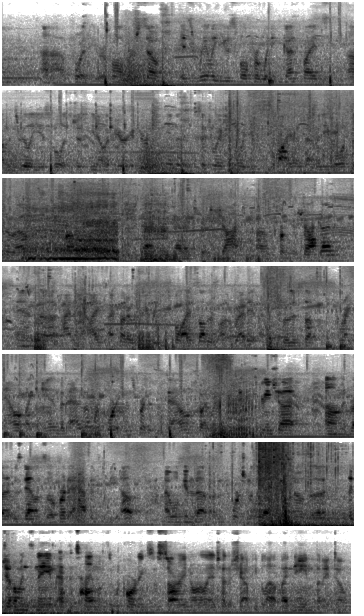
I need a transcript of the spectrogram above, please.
uh, for the revolver. So it's really useful for winning gunfights. Um, it's really useful. It's just you know if you're if you're in a situation where you fire that many bullets in a row, you probably need that, extra shot um, from your shotgun. And uh, I, I thought it was super useful. I saw this on Reddit. I can throw this up right now if I can. But as I'm recording this, Reddit is down, so I went to take a screenshot. Um, and Reddit was down, so if Reddit happens to be up, I will get it up. But unfortunately, I don't know the, the gentleman's name at the time of the recording, so sorry. Normally I try to shout people out by name, but I don't.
